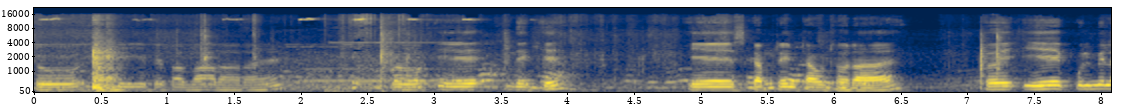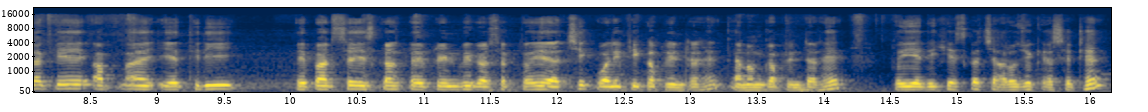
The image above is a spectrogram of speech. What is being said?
तो देखिए, ये पेपर बाहर आ रहा है। तो ये देखिए, ये इसका प्रिंट आउट हो रहा है। तो ये कुल मिला के आप ए थ्री पेपर से इसका प्रिंट भी कर सकते हो। ये अच्छी क्वालिटी का प्रिंटर है कैनन का प्रिंटर है। तो ये देखिए, इसका चारों जो कैसेट है,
